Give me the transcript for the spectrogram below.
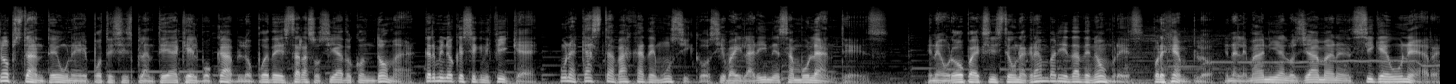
No obstante, una hipótesis plantea que el vocablo puede estar asociado con doma, término que significa una casta baja de músicos y bailarines ambulantes. En Europa existe una gran variedad de nombres. Por ejemplo, en Alemania los llaman Sigeuner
